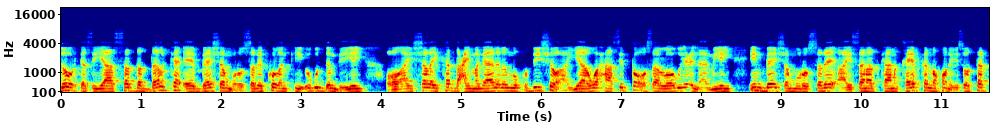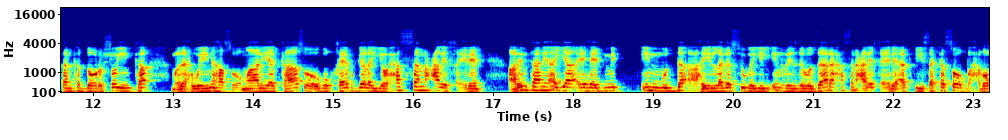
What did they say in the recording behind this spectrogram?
doorka siyaasadda dalka ee beesha murugsade kulankii ugu dambeeyey oo ay shalay ka dhacay magaalada muqdisho ayaa waxaa si toosa loogu iclaamiyey in beesha murugsade ay sanadkan qayb ka noqonayso tartanka doorashooyinka madaxweynaha soomaaliya kaas oo ugu qayb galayo xasan cali kheyre. Arrintani ayaa ahayd mid in muddo ahi laga sugayey in ra'iisul wasaare xasan cali kheyre afkiisa ka soo baxdo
